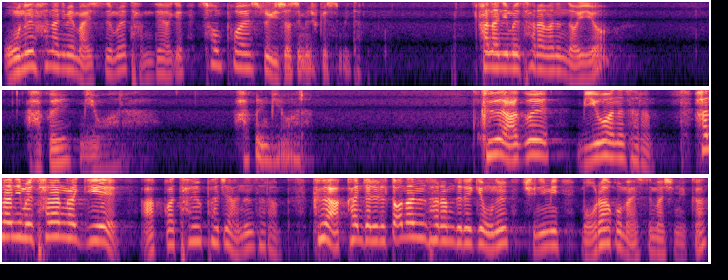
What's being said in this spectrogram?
오늘 하나님의 말씀을 담대하게 선포할 수 있었으면 좋겠습니다. 하나님을 사랑하는 너희여, 악을 미워하라. 악을 미워하라. 그 악을 미워하는 사람, 하나님을 사랑하기에 악과 타협하지 않는 사람, 그 악한 자리를 떠나는 사람들에게 오늘 주님이 뭐라고 말씀하십니까?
